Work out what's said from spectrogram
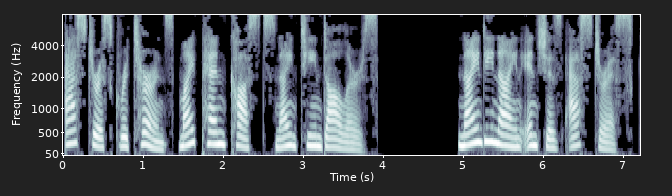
Asterisk returns my pen costs nineteen dollars. 99 inches asterisk.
